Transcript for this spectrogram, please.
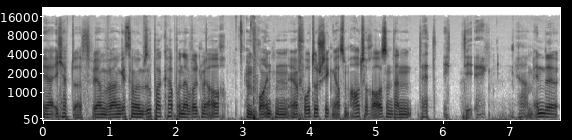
Ja, ich hab das. Wir waren gestern beim Supercup und da wollten wir auch einem Freund ein äh, Foto schicken aus dem Auto raus und dann, das, ich, die, äh, ja, am Ende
